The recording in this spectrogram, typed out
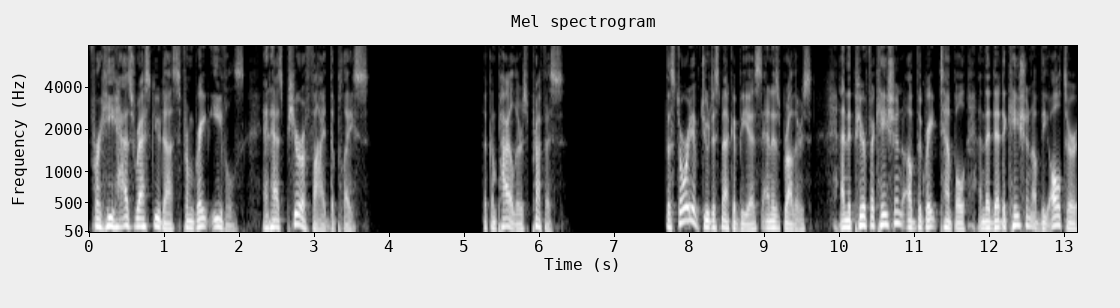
for he has rescued us from great evils and has purified the place. The compiler's preface. The story of Judas Maccabeus and his brothers, and the purification of the great temple and the dedication of the altar,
